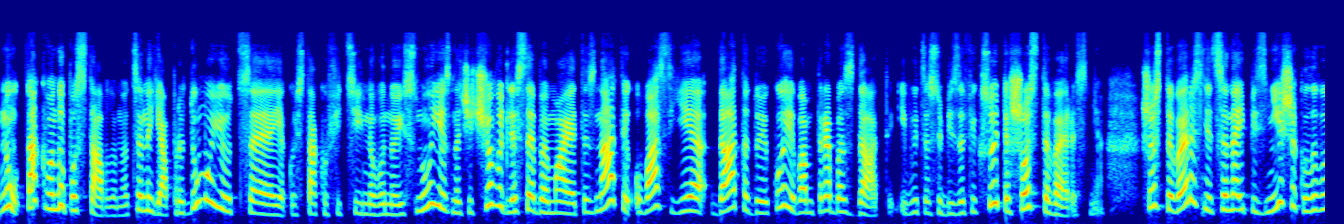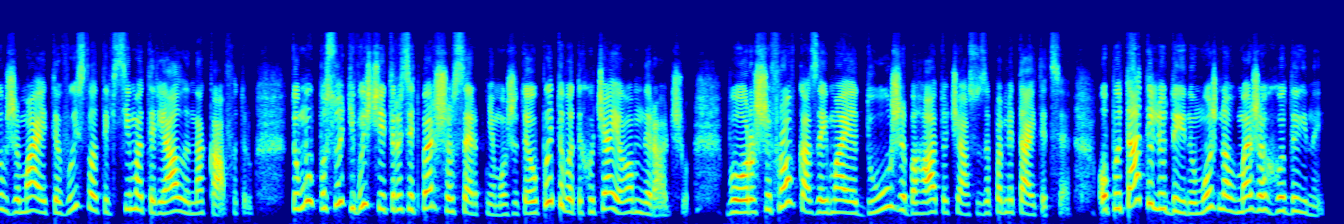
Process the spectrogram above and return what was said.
Ну, так воно поставлено. Це не я придумую, це якось так офіційно воно існує. Значить, що ви для себе маєте знати? У вас є дата, до якої вам треба здати, і ви це собі зафіксуєте 6 вересня. 6 вересня це найпізніше, коли ви вже маєте вислати всі матеріали на кафедру. Тому, по суті, ви ще й 31 серпня можете опитувати, хоча я вам не раджу. Бо розшифровка займає дуже багато часу. Запам'ятайте це. Опитати людину можна в межах години,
